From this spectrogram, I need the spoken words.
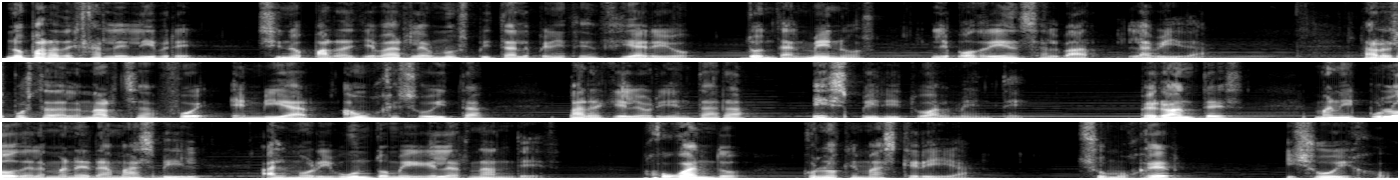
no para dejarle libre, sino para llevarle a un hospital penitenciario donde al menos le podrían salvar la vida. La respuesta de la marcha fue enviar a un jesuita para que le orientara espiritualmente. Pero antes manipuló de la manera más vil al moribundo Miguel Hernández, jugando con lo que más quería, su mujer y su hijo.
